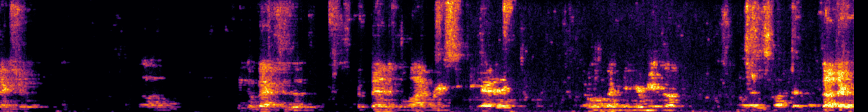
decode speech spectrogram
Thanks, Joe. Um, We go back to the event at the library, see if can hear me not. No, It's not there. It's not there,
